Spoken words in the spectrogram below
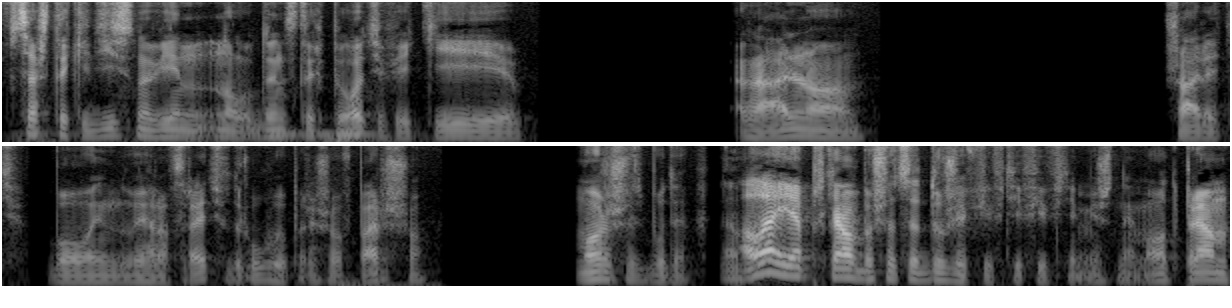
все ж таки, дійсно, він ну, один з тих пілотів, які реально шарять, бо він виграв третю, другу, перейшов першу. Може, щось буде. Але я б сказав би, що це дуже 50-50 між ними. От прям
